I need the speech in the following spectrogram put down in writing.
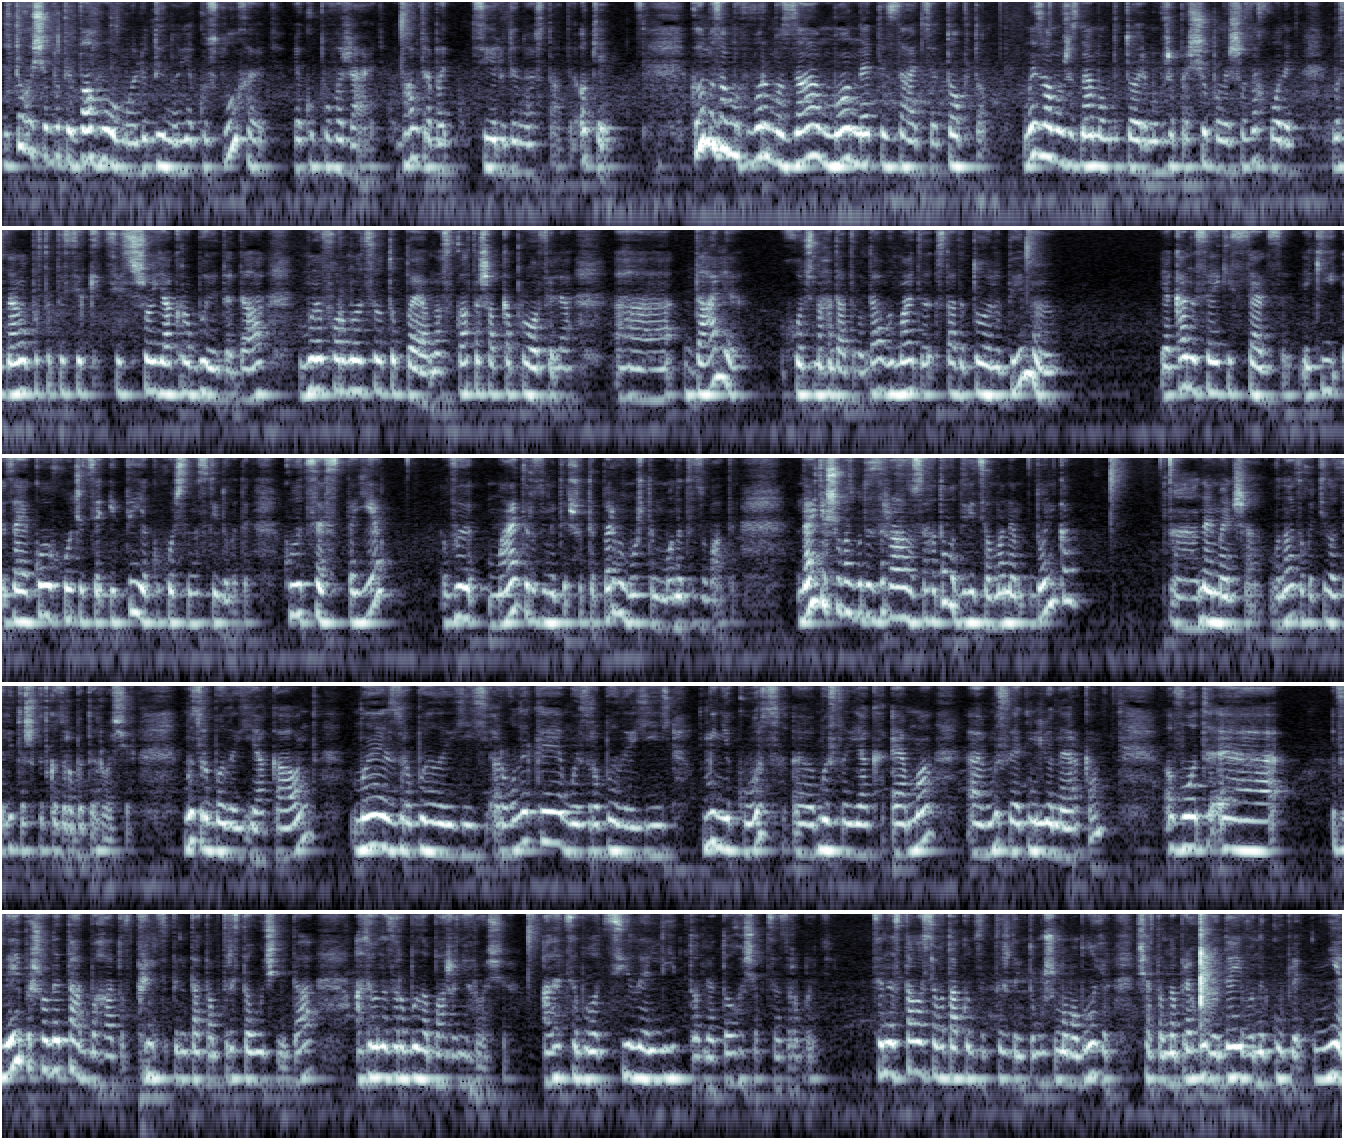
Для того, щоб бути вагомою людиною, яку слухають, яку поважають, вам треба цією людиною стати. Окей. Коли ми з вами говоримо за монетизацію, тобто ми з вами вже знаємо аудиторію, ми вже прощупали, що заходить, ми знаємо по статистиці, що як робити. Да? Ми оформили це ОТП, у нас класна шапка профіля. Далі, хочу нагадати вам, да, ви маєте стати тою людиною, яка несе якісь сенси, які, за якою хочеться іти, яку хочеться наслідувати. Коли це стає, ви маєте розуміти, що тепер ви можете монетизувати. Навіть якщо у вас буде зразу все готово, дивіться, у мене донька найменша, вона захотіла заліто швидко зробити гроші. Ми зробили їй аккаунт, ми зробили їй ролики, ми зробили їй міні-курс е, Мисли як Емма, е, мисли як мільйонерка. От, е, в неї прийшло не так багато, в принципі, не так там 300 учнів, да? але вона заробила бажані гроші. Але це було ціле літо для того, щоб це зробити. Це не сталося отак от за тиждень, тому що мама блогер зараз там напрягу людей, вони куплять. Ні.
